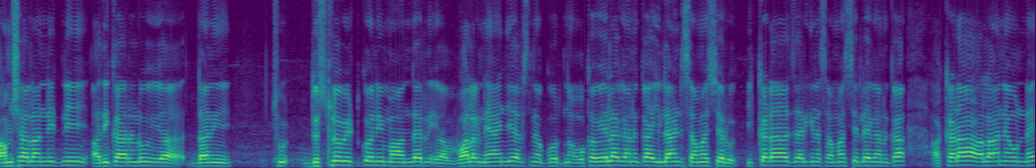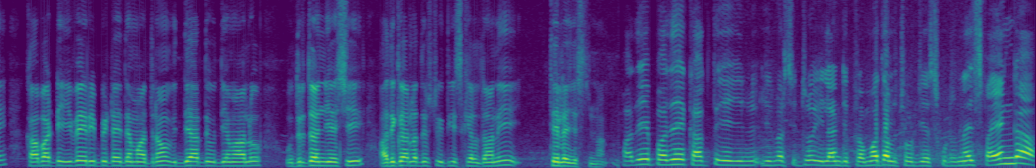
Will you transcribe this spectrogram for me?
అంశాలన్నింటినీ అధికారులు దాని చూ దృష్టిలో పెట్టుకొని మా అందరిని వాళ్ళకి న్యాయం చేయాల్సిన కోరుతున్నాం. ఒకవేళ కనుక ఇలాంటి సమస్యలు ఇక్కడ జరిగిన సమస్యలే కనుక అక్కడ అలానే ఉన్నాయి కాబట్టి ఇవే రిపీట్ అయితే మాత్రం విద్యార్థి ఉద్యమాలు ఉధృతం చేసి అధికారుల దృష్టికి తీసుకెళ్తామని తెలియజేస్తున్నాను. పదే పదే కాకతీయ యూనివర్సిటీలో ఇలాంటి ప్రమాదాలు చోటు చేసుకుంటున్నాయి. స్వయంగా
